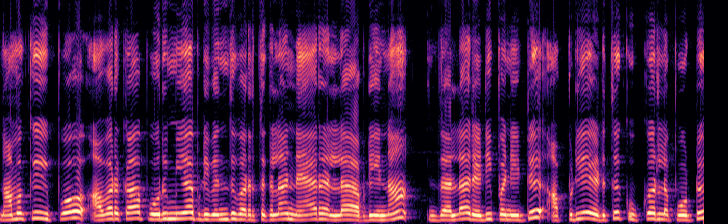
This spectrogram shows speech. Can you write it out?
நமக்கு இப்போது அவரைக்காய் பொறுமையாக இப்படி வெந்து வரத்துக்கெல்லாம் நேரம் இல்லை அப்படின்னா இதெல்லாம் ரெடி பண்ணிவிட்டு அப்படியே எடுத்து குக்கரில் போட்டு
